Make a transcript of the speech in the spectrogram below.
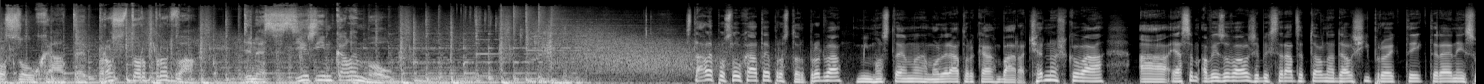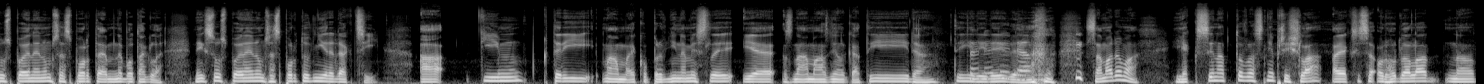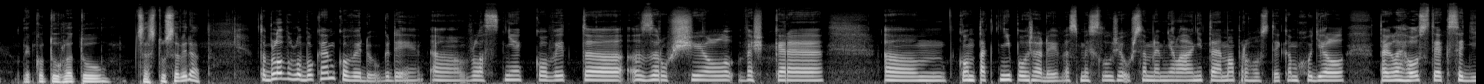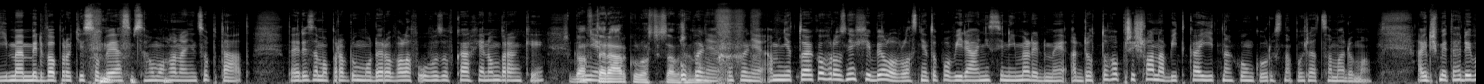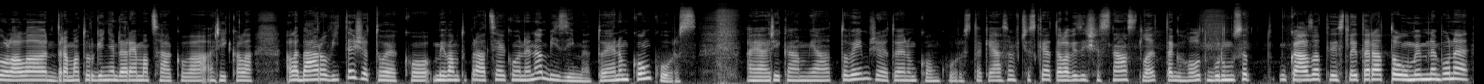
Posloucháte Prostor pro dva. Dnes s Jiřím Kalembou. Stále posloucháte Prostor pro dva, mým hostem moderátorka Bára Černošková a já jsem avizoval, že bych se rád zeptal na další projekty, které nejsou spojené jenom se sportem, nebo takhle, nejsou spojené jenom se sportovní redakcí. A tím, který mám jako první na mysli, je známá znělka týda, týda, týda. Sama doma. Jak jsi na to vlastně přišla a jak jsi se odhodlala na jako tuhletu cestu se vydat? To bylo v hlubokém covidu, kdy uh, vlastně covid uh, zrušil veškeré um, kontaktní pořady ve smyslu, že už jsem neměla ani téma pro hosty, kam chodil takhle host, jak sedíme my dva proti sobě, já jsem se ho mohla na něco ptát. Tehdy jsem opravdu moderovala v úvozovkách jenom branky. Byla mě, v terárku vlastně zavřená. Úplně, úplně. A mě to jako hrozně chybělo, vlastně to povídání s jinými lidmi a do toho přišla nabídka jít na konkurs na pořad sama doma. A když mi tehdy volala dramaturgině Daria Macáková a říkala, ale Báro, víte, že to jako, my vám tu práci jako nenabízíme, to je jenom konkurs. A já říkám, já to vím, že je to jenom konkurs. Tak já jsem v České televizi 16 let, tak hold budu muset ukázat, jestli teda to umím nebo ne.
